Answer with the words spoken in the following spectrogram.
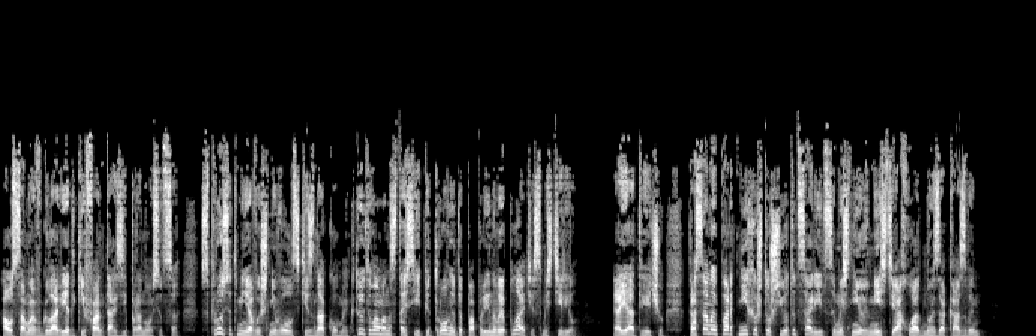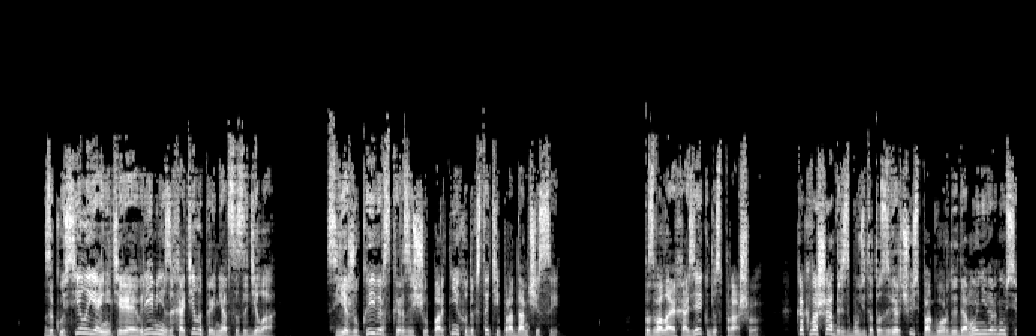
А у самой в голове такие фантазии проносятся. Спросят меня вышневолодские знакомые, кто это вам, Анастасия Петровна, это поплиновое платье смастерил? А я отвечу, та самая портниха, что шьет и царица, мы с ней вместе аху одной заказываем. Закусила я и, не теряя времени, захотела приняться за дела. Съезжу к Иверской, разыщу портниху, да, кстати, продам часы. Позвала я хозяйку, да спрашиваю. Как ваш адрес будет, а то заверчусь по городу и домой не вернусь.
